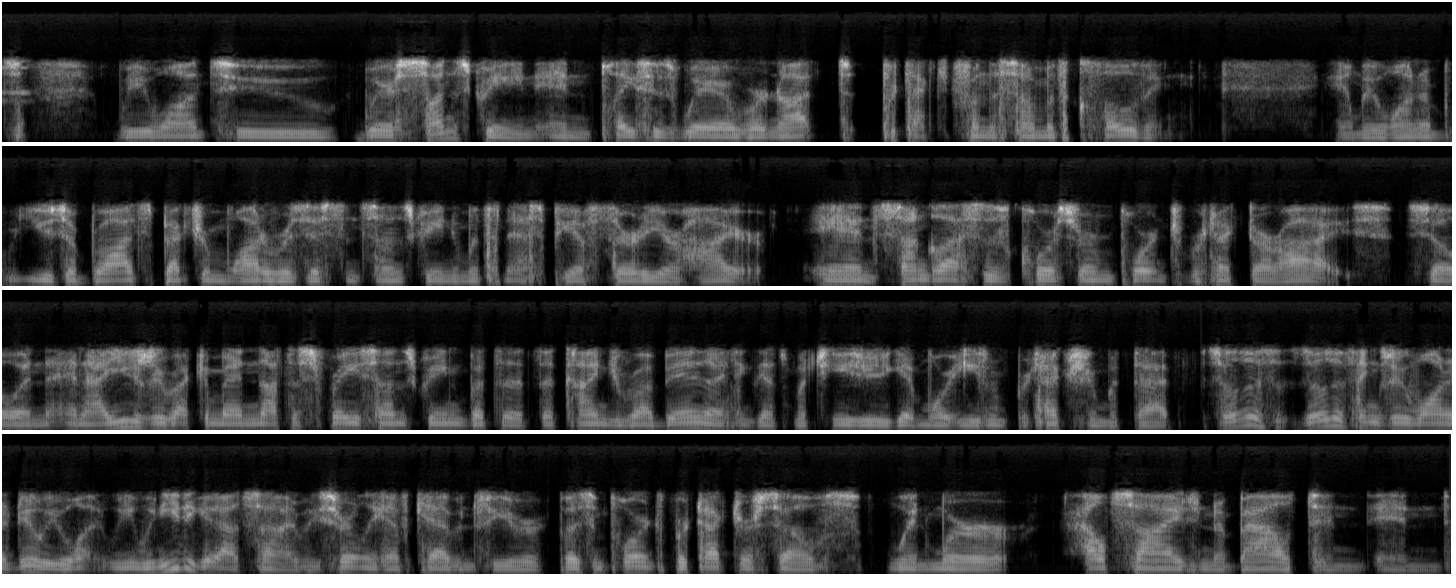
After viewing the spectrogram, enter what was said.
We want to wear sunscreen in places where we're not protected from the sun with clothing and we want to use a broad spectrum water resistant sunscreen with an SPF 30 or higher. And sunglasses, of course, are important to protect our eyes. So, and, and I usually recommend not the spray sunscreen, but the, the kind you rub in. I think that's much easier to get more even protection with that. So, those, those are things we want to do. We, want, we, we need to get outside. We certainly have cabin fever, but it's important to protect ourselves when we're outside and about and, and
